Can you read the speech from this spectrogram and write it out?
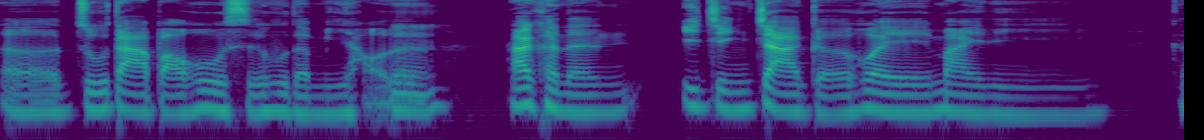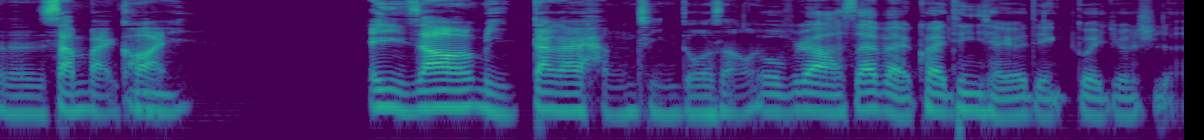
呃，主打保护石虎的米好了，嗯、它可能一斤价格会卖你可能三百块。哎、你知道米大概行情多少吗？我不知道，三百块听起来有点贵，就是了。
